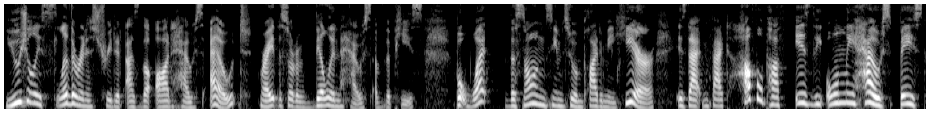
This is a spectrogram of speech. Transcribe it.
Usually Slytherin is treated as the odd house out, right? The sort of villain house of the piece. But what the song seems to imply to me here is that in fact Hufflepuff is the only house based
